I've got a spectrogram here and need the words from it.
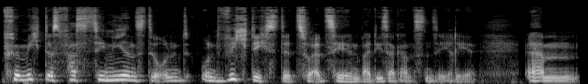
für mich das Faszinierendste und, und Wichtigste zu erzählen bei dieser ganzen Serie. Ähm,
